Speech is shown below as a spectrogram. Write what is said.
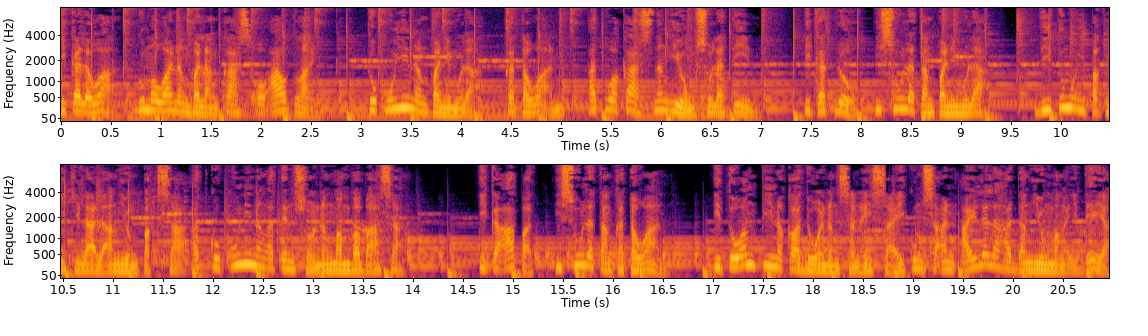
Ikalawa, gumawa ng balangkas o outline. Tukuyin ang panimula, katawan, at wakas ng iyong sulatin. Ikatlo, isulat ang panimula. Dito mo ipakikilala ang iyong paksa at kukunin ang atensyon ng mambabasa. Ikaapat, isulat ang katawan. Ito ang pinakaduwa ng sanaysay kung saan ay lalahad ang iyong mga ideya,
